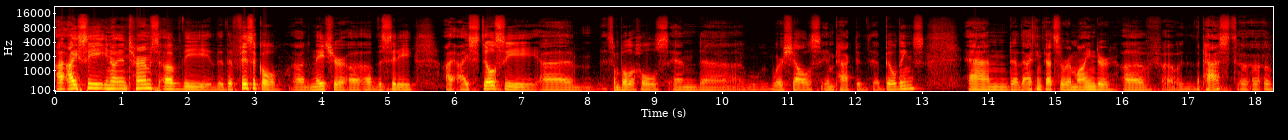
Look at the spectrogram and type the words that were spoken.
I, I see, you know, in terms of the the, the physical uh, nature of, of the city, I, I still see um some bullet holes and uh, where shells impacted the buildings, and uh, I think that's a reminder of uh, the past uh, of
